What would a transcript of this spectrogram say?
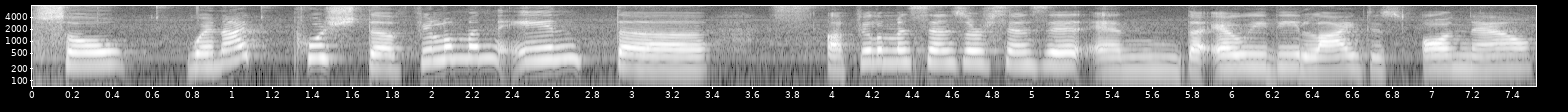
So when I push the filament in, the uh, filament sensor senses it and the LED light is on now.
